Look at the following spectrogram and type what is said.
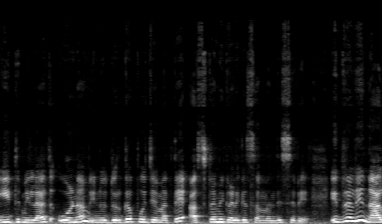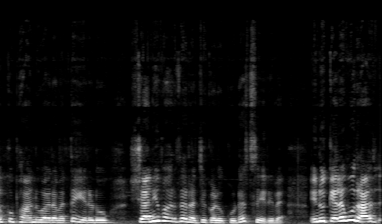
ಈದ್ ಮಿಲಾದ್, ಓಣಂ, ಇನ್ನು ದುರ್ಗಾ ಪೂಜೆ ಮತ್ತೆ ಅಷ್ಟಮಿಗಳಿಗೆ ಸಂಬಂಧಿಸಿವೆ. ಇದರಲ್ಲಿ ನಾಲ್ಕು ಭಾನುವಾರ ಮತ್ತೆ ಎರಡು ಶನಿವಾರದ ರಜೆಗಳು ಕೂಡ ಸೇರಿವೆ. ಇನ್ನು ಕೆಲವು ರಾಜ್-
